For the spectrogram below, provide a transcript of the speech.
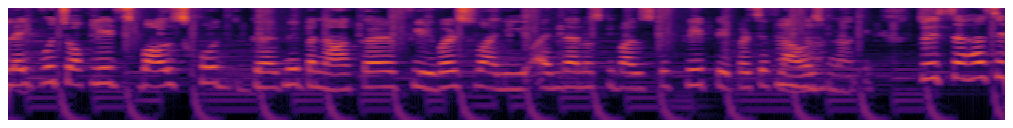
लाइक हम्म। वो चॉकलेट्स बाउल्स को घर में बनाकर फ्लेवर्स वाली एंड देन उसके बाद उस पर क्रेप पेपर से फ्लावर्स। बना के। तो इस तरह से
